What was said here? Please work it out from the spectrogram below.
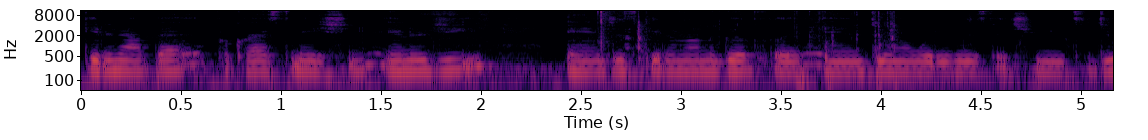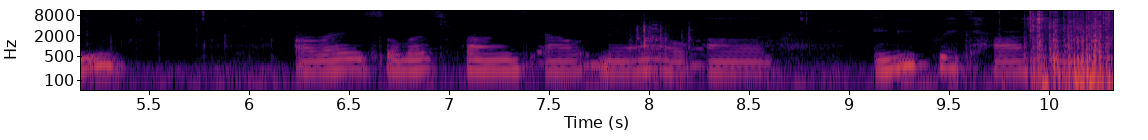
getting out that procrastination energy and just getting on a good foot and doing what it is that you need to do. All right, so let's find out now um, any precautions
